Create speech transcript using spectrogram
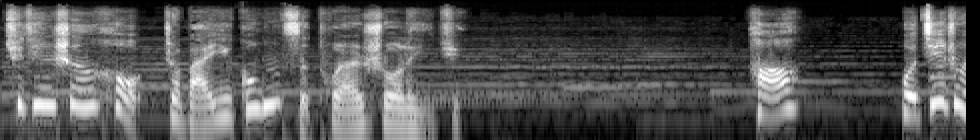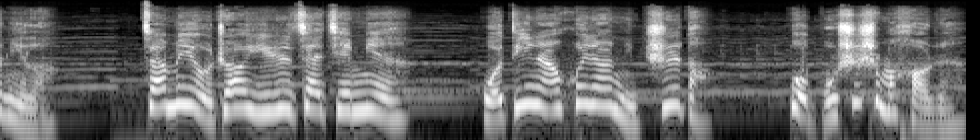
却听身后这白衣公子突然说了一句：“好，我记住你了。咱们有朝一日再见面，我定然会让你知道，我不是什么好人。”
